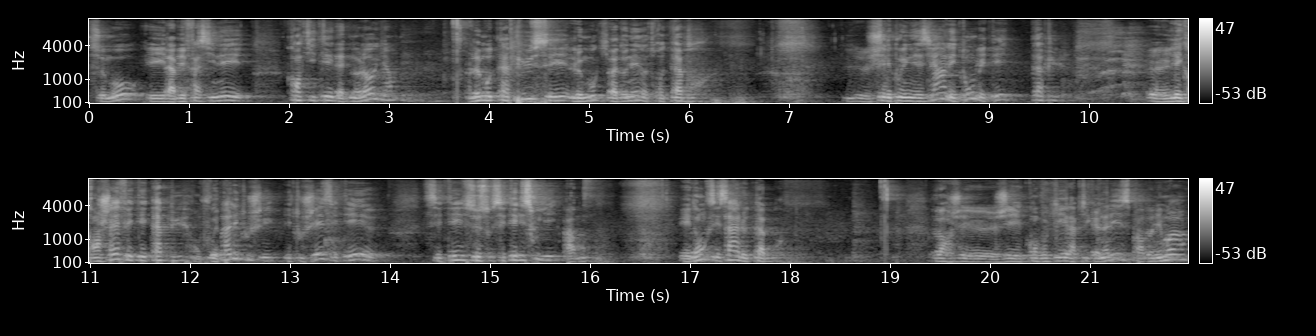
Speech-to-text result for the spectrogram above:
ce mot, et il avait fasciné quantité d'ethnologues. Hein. Le mot tapu, c'est le mot qui va donner notre tabou chez les Polynésiens, les tombes étaient tapus. Euh, les grands chefs étaient tapus, on ne pouvait pas les toucher. Les toucher, c'était euh, les souiller, pardon. Et donc c'est ça le tabou. Alors j'ai convoqué la psychanalyse, pardonnez-moi,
